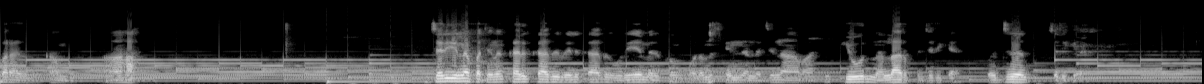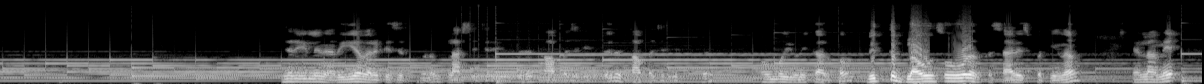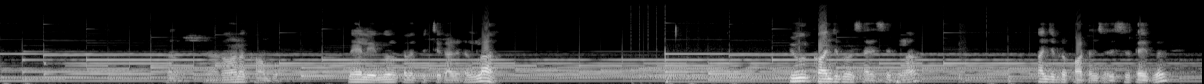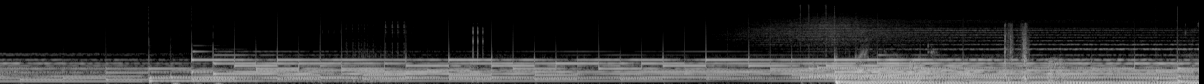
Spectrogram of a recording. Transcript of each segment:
சூப்பராக இருக்கும் காம்போ ஆஹா. செடிகள்லாம் பார்த்தீங்கன்னா கருக்காது வெளுக்காது ஒரே இருக்கும். உடம்பு சேர்ந்து நல்ல ஆகாது பியூர் நல்லா இருக்கும் செடிக்க ஒரிஜினல் செடிக்க செடிகள்ல நிறைய வெரைட்டிஸ் இருக்கு மேடம் பிளாஸ்டிக் செடி இருக்குது காப்பை செடி இருக்குது இது காப்பை இருக்குது. ரொம்ப யூனிக்காக இருக்கும். வித் பிளவுஸோடு இருக்க சாரீஸ் பார்த்தீங்கன்னா எல்லாமே அழகான காம்போ மேலே இன்னொரு கலர் பிச்சு காட்டுட்டுங்களா பியூர் காஞ்சிபுரம் சாரீஸ் இருக்கலாம் காஞ்சிபுரம் காட்டன் சாரீஸ் டைப்பு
